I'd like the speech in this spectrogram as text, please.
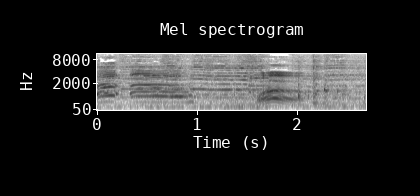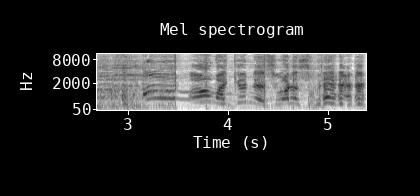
Uh Whoa. oh. Oh. Oh my goodness, what a spare!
